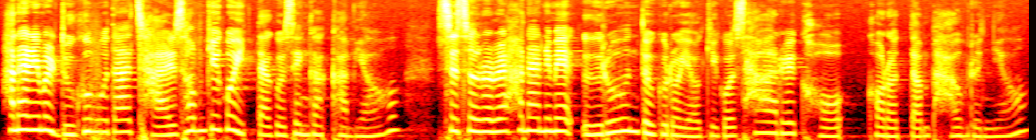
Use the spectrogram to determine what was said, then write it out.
하나님을 누구보다 잘 섬기고 있다고 생각하며 스스로를 하나님의 의로운 도구로 여기고 사활을 거, 걸었던 바울은요.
